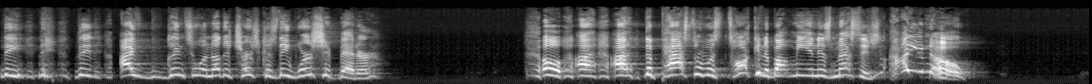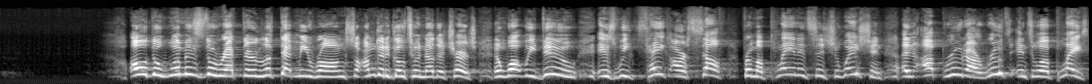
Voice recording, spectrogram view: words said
they, they, they I went to another church because they worship better. Oh, I, I, the pastor was talking about me in his message. How do you know? Oh, the women's director looked at me wrong, so I'm gonna go to another church. And what we do is we take ourselves from a planted situation and uproot our roots into a place.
